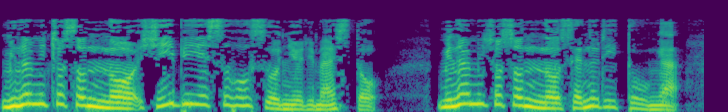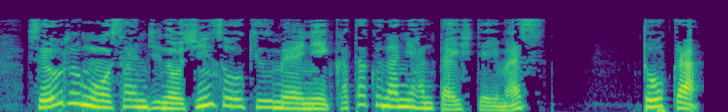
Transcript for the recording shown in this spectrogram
南朝村の CBS 放送によりますと、南朝村のセヌリ島が、セオル号惨事の真相究明に堅くなに反対しています。10日、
